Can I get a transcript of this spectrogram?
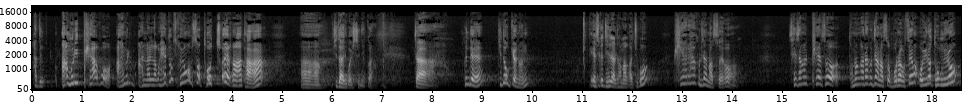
하여튼 아무리 피하고 아무리 안 하려고 해도 소용없어. 도처에가 다 아, 기다리고 있으니까. 자, 근데 기독교는 예수께서 제자를 담아가지고 피해라 그러지 않았어요. 세상을 피해서 도망가라 그러지 않았어. 뭐라고 했어요? 오히려 동리로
